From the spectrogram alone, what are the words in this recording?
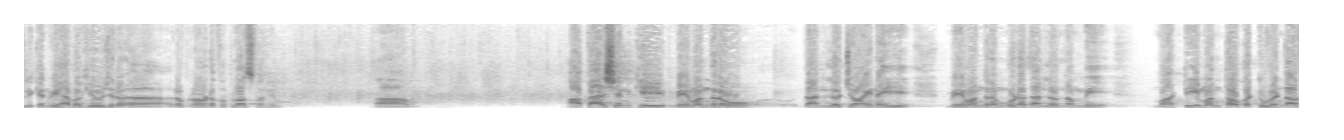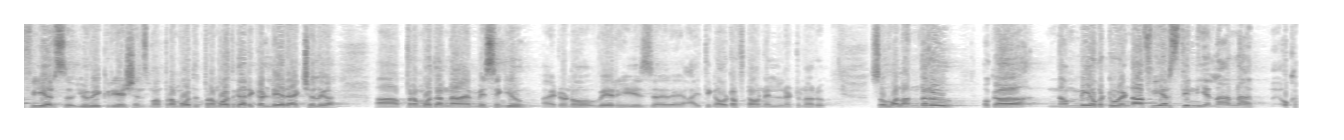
please we have a huge uh, round of applause for him ఆ ప్యాషన్కి మేమందరం uh, దానిలో జాయిన్ అయ్యి మేమందరం కూడా దానిలో నమ్మి మా టీం అంతా ఒక two and half years UV creations మా ప్రమోద్ ప్రమోద్ గారు ఇక్కడ లేరు యాక్చువల్గా ప్రమోద్ అన్న missing you I don't know where he's I think out of town వెళ్ళినట్టున్నారు. సో వాళ్ళందరూ ఒక నమ్మి ఒక టూ అండ్ హాఫ్ ఇయర్స్ దీన్ని ఎలా ఒక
